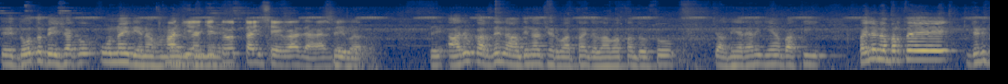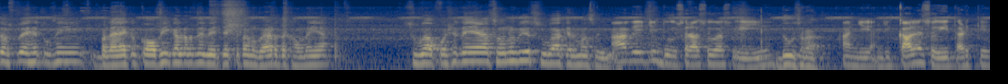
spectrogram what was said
ਤੇ ਦੁੱਧ ਬੇਸ਼ੱਕ ਉਨਾ ਹੀ ਦੇਣਾ ਹੁੰਦਾ ਹਾਂਜੀ ਹਾਂਜੀ ਦੁੱਧ ਤਾਂ ਹੀ ਸੇਵਾ ਦਾ ਹੈ। ਸੇਵਾ ਦਾ। ਤੇ ਆਜੋ ਕਰਦੇ ਨਾਲ ਦੀ ਨਾਲ ਸ਼ੁਰੂਆਤਾਂ ਗੱਲਾਂ ਬਾਤਾਂ ਦੋਸਤੋ ਚੱਲਦੀਆਂ ਰਹਿਣਗੀਆਂ। ਬਾਕੀ ਪਹਿਲੇ ਨੰਬਰ ਤੇ ਜਿਹੜੀ ਦੋਸਤੋ ਇਹ ਤੁਸੀਂ ਬਲੈਕ ਕਾਫੀ ਕਲਰ ਦੇ ਵਿੱਚ ਇੱਕ ਤੁਹਾਨੂੰ ਵੈੜ ਦਿਖਾਉਣੇ ਆ। ਸੂਆ ਪੁੱਛਦੇ ਆ ਸੋਨੂੰ ਵੀਰ ਸੂਆ ਕਿਰਮਾ ਸੂਈ ਆ? ਵੀਰ ਜੀ ਦੂਸਰਾ ਸੂਆ ਸੂਈ ਹੈ। ਦੂਸਰਾ? ਹਾਂਜੀ ਹਾਂਜੀ ਕੱਲ ਸੂਈ ਤੜਕੇ।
